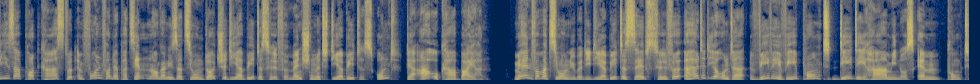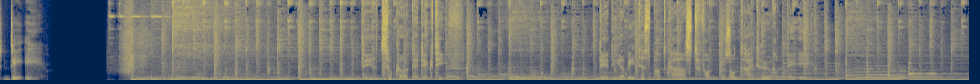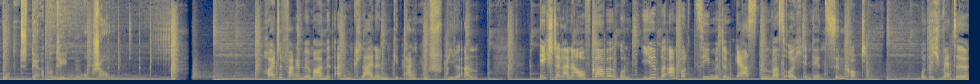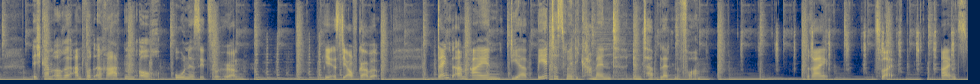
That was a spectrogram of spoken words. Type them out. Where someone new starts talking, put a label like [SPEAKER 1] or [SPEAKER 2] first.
[SPEAKER 1] Dieser Podcast wird empfohlen von der Patientenorganisation Deutsche Diabeteshilfe Menschen mit Diabetes und der AOK Bayern. Mehr Informationen über die Diabetes Selbsthilfe erhaltet ihr unter www.ddh-m.de.
[SPEAKER 2] Der Zuckerdetektiv. Der Diabetes-Podcast von gesundheithören.de und der Apothekenumschau.
[SPEAKER 3] Heute fangen wir mal mit einem kleinen Gedankenspiel an. Ich stelle eine Aufgabe und ihr beantwortet sie mit dem ersten, was euch in den Sinn kommt. Und ich wette, ich kann eure Antwort erraten, auch ohne sie zu hören. Hier ist die Aufgabe. Denkt an ein Diabetesmedikament in Tablettenform. 3, 2, 1.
